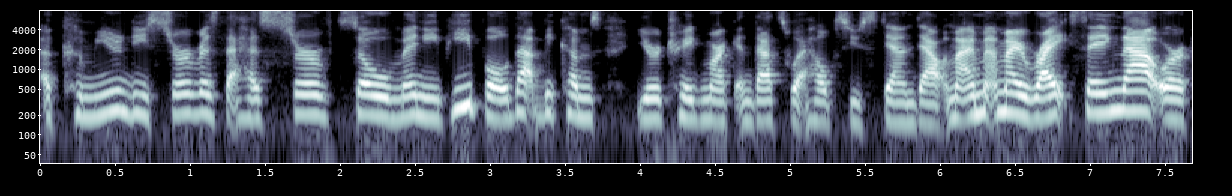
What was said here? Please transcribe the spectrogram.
a community service that has served so many people, that becomes your trademark, and that's what helps you stand out. Am I am I right saying that, or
